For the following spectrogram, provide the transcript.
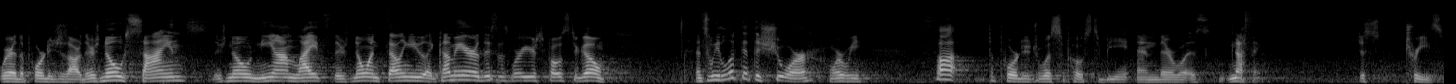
where the portages are. There's no signs, there's no neon lights, there's no one telling you, like, come here, this is where you're supposed to go. And so we looked at the shore where we thought the portage was supposed to be, and there was nothing, just trees.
